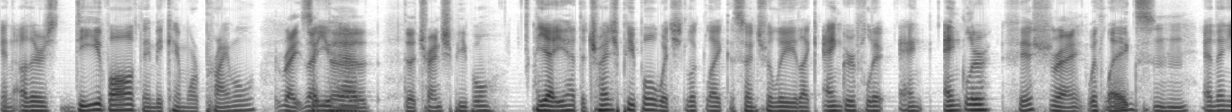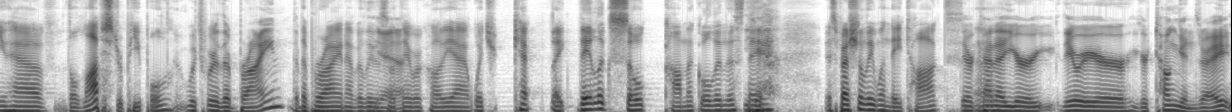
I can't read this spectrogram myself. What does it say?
and others de-evolved and became more primal. Right, So like you the, had- the trench people. Yeah, you had the trench people, which looked like essentially like angler fli- ang- angler fish Right. with legs, Mm-hmm. and then you have the lobster people. Which were the brine? The, brine, I believe, is what they were called. Yeah, which kept like they look so comical in this thing, Yeah. Especially when they talked. They're Uh, kind of your they were your your Tungans, right?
